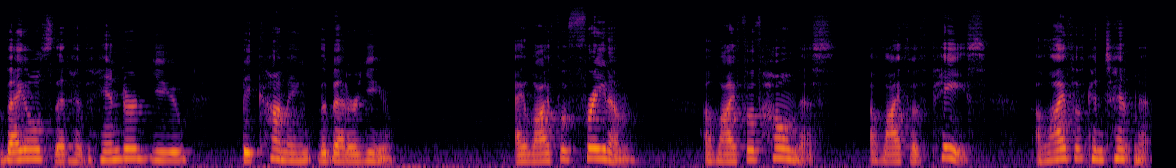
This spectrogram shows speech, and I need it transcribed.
veils that have hindered you becoming the better you. A life of freedom, a life of wholeness, a life of peace, a life of contentment.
